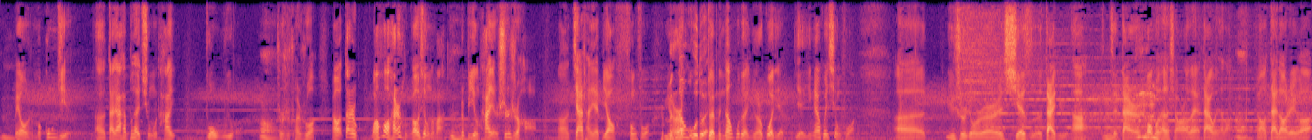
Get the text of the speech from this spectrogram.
嗯没有什么功绩，呃，大家还不太清楚他多无用，嗯。只是传说。然后，但是王后还是很高兴的嘛，嗯。这毕竟她也身世好，呃，家产也比较丰富，门当户对，对门当户对，女儿过去也也应该会幸福，呃，于是就是携子带女的，嗯。这带着包括他的小儿子也带过去了，嗯。然后带到这个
